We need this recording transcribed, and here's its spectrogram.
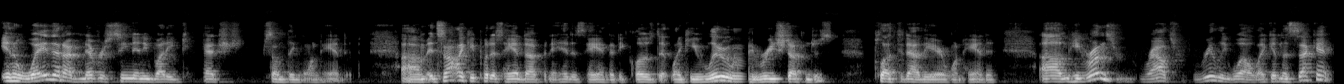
in a way that I've never seen anybody catch something one handed. Um, it's not like he put his hand up and it hit his hand and he closed it. Like he literally reached up and just plucked it out of the air one handed. Um, he runs routes really well. Like in the second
